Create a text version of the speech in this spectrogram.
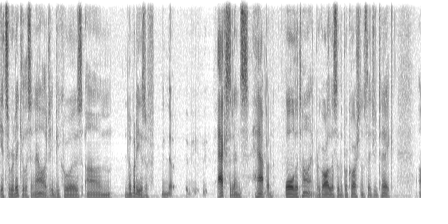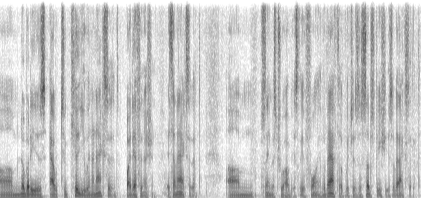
It's a ridiculous analogy because um, nobody is a, no, accidents happen all the time, regardless of the precautions that you take. Um, nobody is out to kill you in an accident, by definition. It's an accident. Um, same is true, obviously, of falling in the bathtub, which is a subspecies of accident.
